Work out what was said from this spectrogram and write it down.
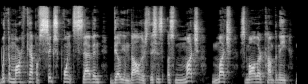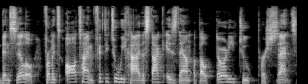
with the market cap of $6.7 billion. This is a much, much smaller company than Zillow. From its all-time 52-week high, the stock is down about 32%.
